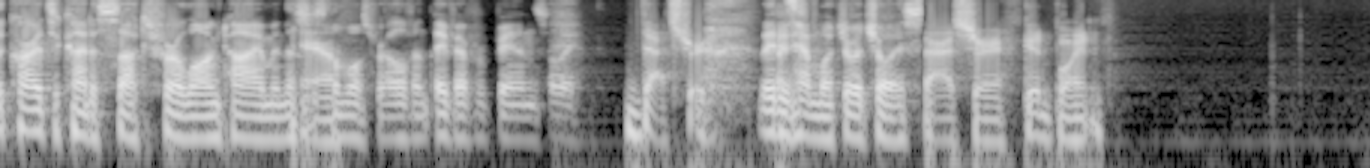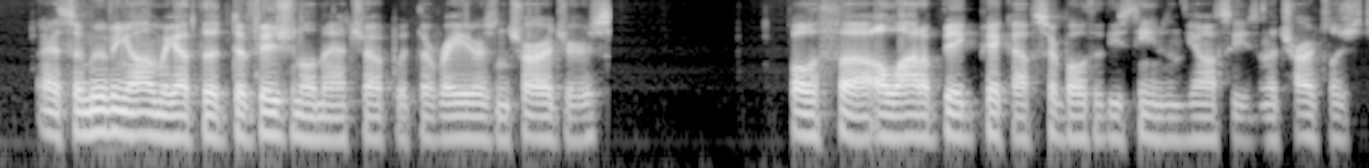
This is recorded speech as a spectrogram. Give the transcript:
the Cards have kind of sucked for a long time, and this Yeah. is the most relevant they've ever been. So they, That's true. they didn't have much of a choice. That's true. Good point. All right, so moving on, we got the divisional matchup with the Raiders and Chargers. Both uh, a lot of big pickups for both of these teams in the offseason. The Chargers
